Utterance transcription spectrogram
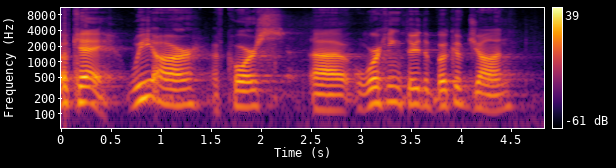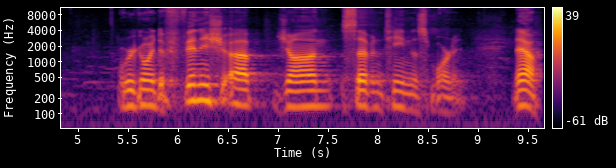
Okay, we are, of course, uh, working through the book of John. We're going to finish up John 17 this morning. Now,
